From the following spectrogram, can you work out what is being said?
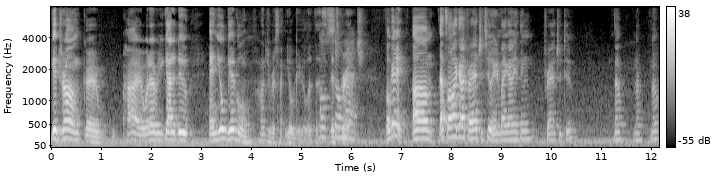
Get drunk or high or whatever you got to do, and you'll giggle. Hundred percent, you'll giggle at this. Oh, it's so great. much. Okay, um, that's all I got for Hatchet 2. Anybody got anything for Hatchet 2? No, no, no.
